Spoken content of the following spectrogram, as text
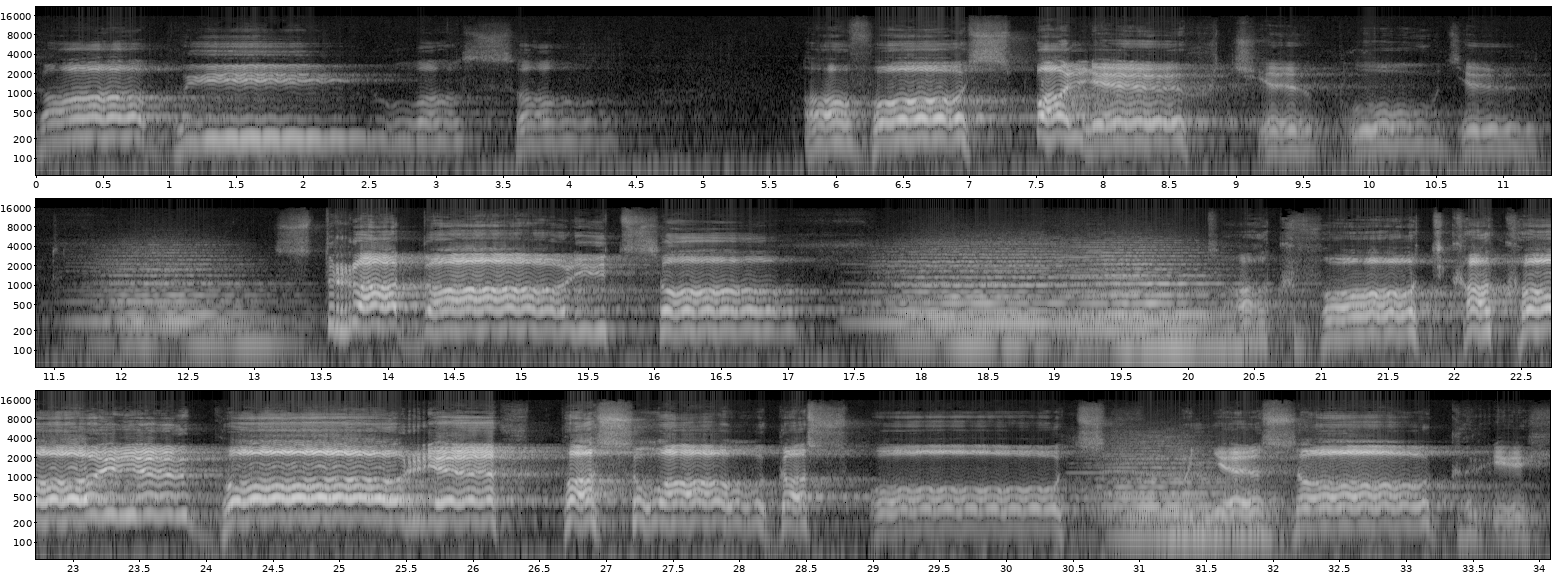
So we were so Авось полегче будет страдалица. Так вот какое горе послал Господь мне за грехи.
